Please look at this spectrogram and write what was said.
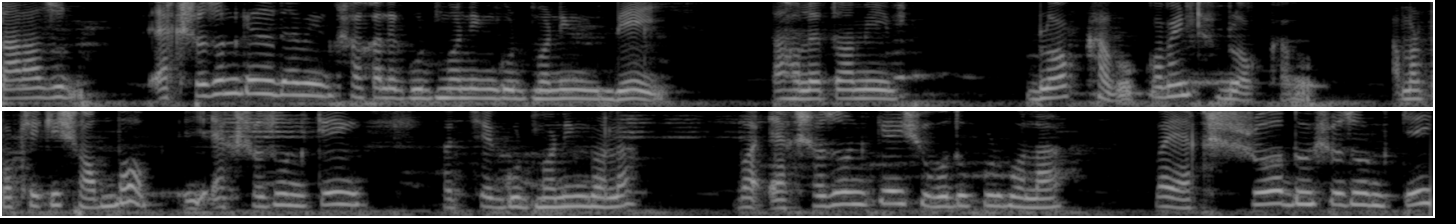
তারা যদি একশো জনকে যদি আমি সকালে গুড মর্নিং গুড মর্নিং দেই, তাহলে তো আমি ব্লক খাব কমেন্ট ব্লক খাব। আমার পক্ষে কি সম্ভব? এই একশো জনকেই হচ্ছে গুড মর্নিং বলা, বা একশো জনকেই শুভ দুপুর বলা, বা একশো, দুশো জনকেই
